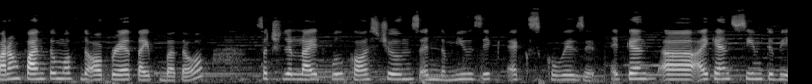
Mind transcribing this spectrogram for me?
Parang Phantom of the Opera type ba to? Such delightful costumes and the music exquisite. It can't, uh, I can't seem to be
